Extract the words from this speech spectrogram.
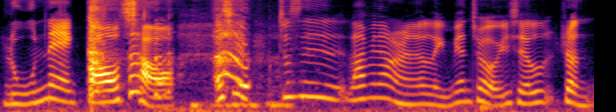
颅内高潮，而且就是拉面那人里面就有一些认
